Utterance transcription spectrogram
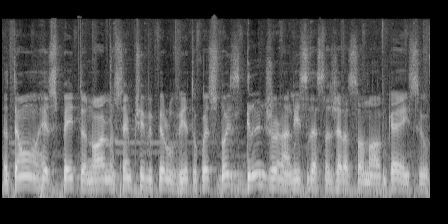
Eu tenho um respeito enorme, eu sempre tive pelo Vitor. Conheço dois grandes jornalistas dessa geração nova, que é esse, o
